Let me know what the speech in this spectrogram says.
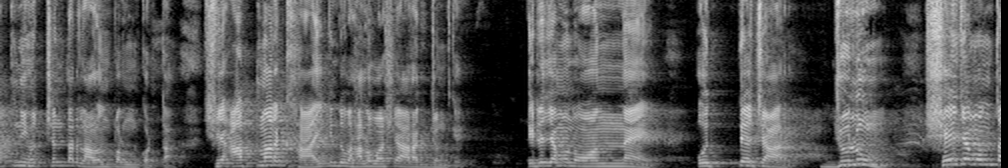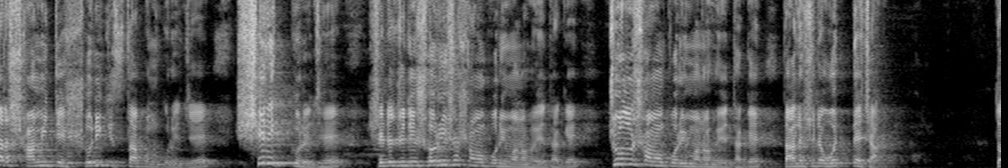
আপনি হচ্ছেন তার লালন পালন কর্তা। সে আপনার খায় কিন্তু ভালোবাসে আর একজনকে এটা যেমন অন্যায়, অত্যাচার, জুলুম, সে যেমন তার স্বামীতে শরিক স্থাপন করেছে, শিরিক করেছে, সেটা যদি সরিষা সম পরিমাণ হয়ে থাকে, চুল সম পরিমাণ হয়ে থাকে, তাহলে সেটা অত্যাচার। তো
